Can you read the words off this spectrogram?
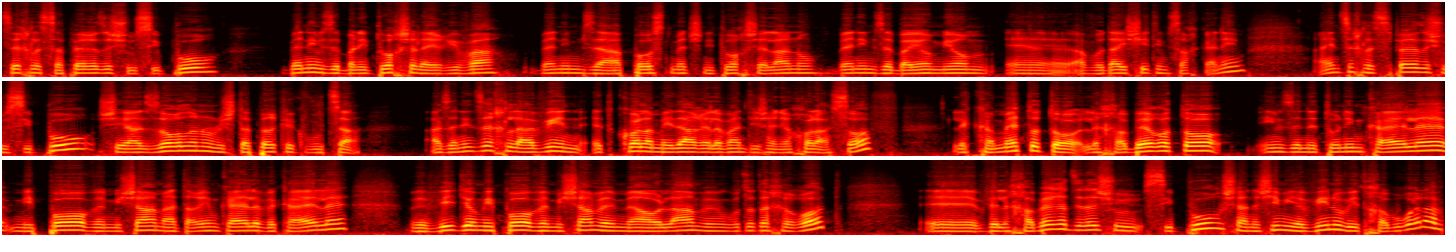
צריך לספר איזשהו סיפור, בין אם זה בניתוח של היריבה, בין אם זה הפוסט-מאץ' ניתוח שלנו, בין אם זה ביום-יום אה, עבודה אישית עם שחקנים, אני צריך לספר איזשהו סיפור שיעזור לנו להשתפר כקבוצה. אז אני צריך להבין את כל המידע הרלוונטי שאני יכול לאסוף, לכמת אותו, לחבר אותו, אם זה נתונים כאלה, מפה ומשם, מאתרים כאלה וכאלה, ווידאו מפה ומשם ומהעולם ומקבוצות אחרות, אה, ולחבר את זה לאיזשהו סיפור שאנשים יבינו ויתחברו אליו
